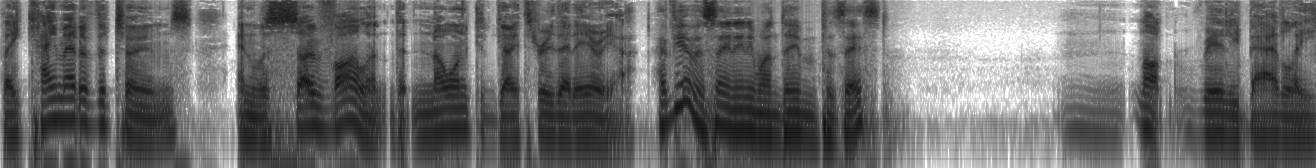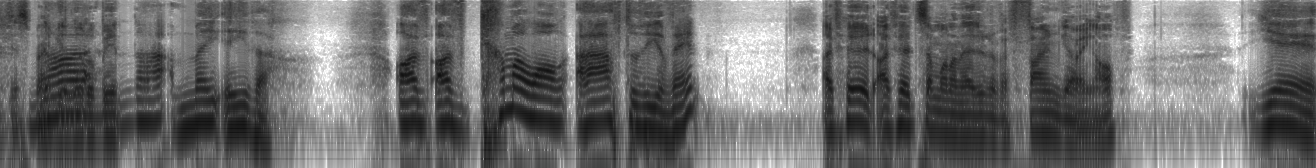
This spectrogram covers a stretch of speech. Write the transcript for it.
They came out of the tombs and were so violent that no one could go through that area. Have you ever seen anyone demon possessed? Not really badly, just maybe a little bit. No, me either. I've I've come along after the event. I've heard I've heard someone on that end of a phone going off. Yeah.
